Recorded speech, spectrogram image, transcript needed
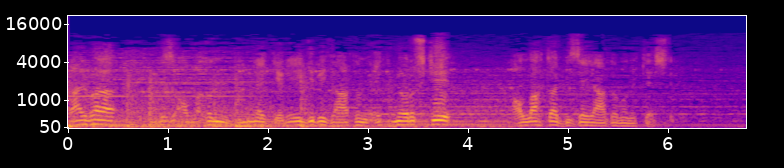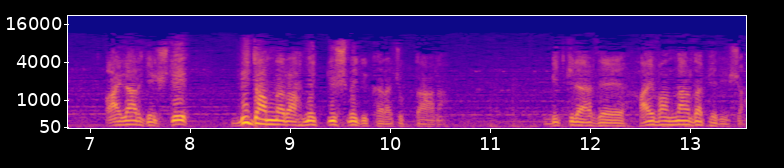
Galiba gereği gibi yardım etmiyoruz ki Allah da bize yardımını kesti. Aylar geçti bir damla rahmet düşmedi Karacuk Dağı'na. Bitkiler de hayvanlar da perişan.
